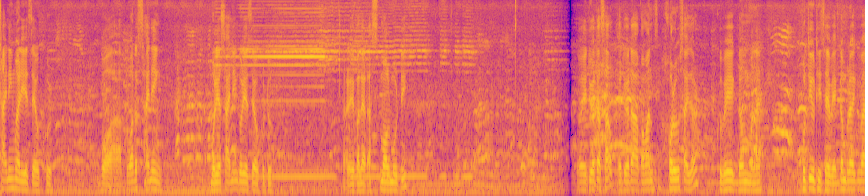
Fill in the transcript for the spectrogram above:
চাইনিং মাৰি আছে অসুৰ। ৱাট চাইনিং বঢ়িয়া চাইনিং কৰি আছে অসুৰটো। আৰু এইফালে এটা স্মল মূৰ্তি। তো এইটো এটা চাওক এইটো এটা অকণমান সৰু চাইজৰ খুবেই একদম মানে ফুটি উঠিছে একদম পূৰা কিবা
